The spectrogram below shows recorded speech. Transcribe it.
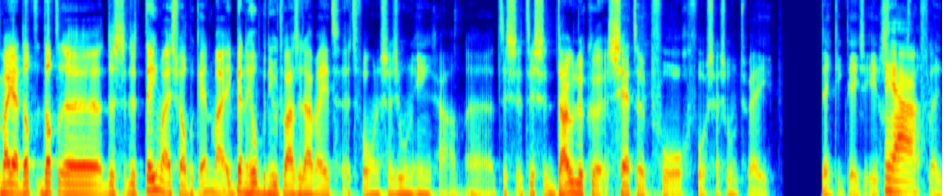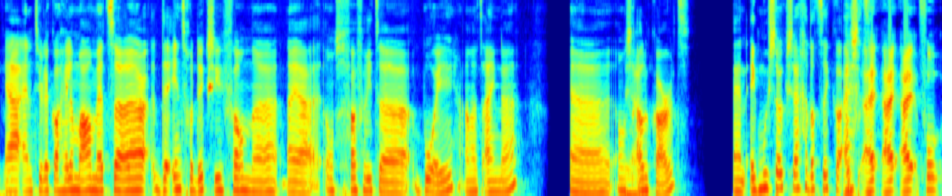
maar ja, dat, dat, eh, dus het thema is wel bekend. Maar ik ben heel benieuwd waar ze daarmee het, volgende seizoen ingaan. Het, is, het is een duidelijke setup voor, voor seizoen 2. Denk ik, deze eerste Ja, aflevering. Ja, en natuurlijk al helemaal met eh, de introductie van eh, nou ja, onze favoriete boy aan het einde. Eh, onze Ja. Alucard. En ik moest ook zeggen dat ik al echt... hij, hij, hij, voor,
